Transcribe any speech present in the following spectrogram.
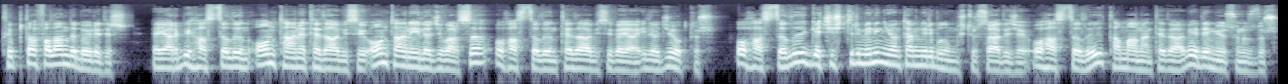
tıpta falan da böyledir. Eğer bir hastalığın 10 tane tedavisi, 10 tane ilacı varsa o hastalığın tedavisi veya ilacı yoktur. O hastalığı geçiştirmenin yöntemleri bulunmuştur sadece. O hastalığı tamamen tedavi edemiyorsunuzdur.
